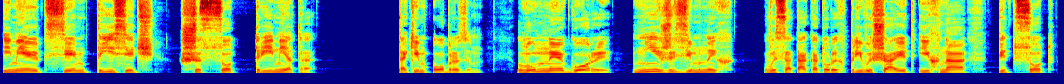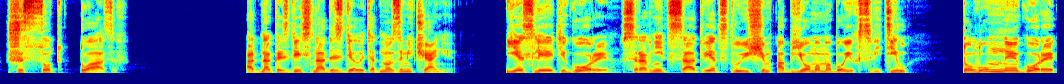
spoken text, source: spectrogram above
имеет 7603 метра. Таким образом, лунные горы ниже земных, высота которых превышает их на 500-600 туазов. Однако здесь надо сделать одно замечание. Если эти горы сравнить с соответствующим объемом обоих светил, то лунные горы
